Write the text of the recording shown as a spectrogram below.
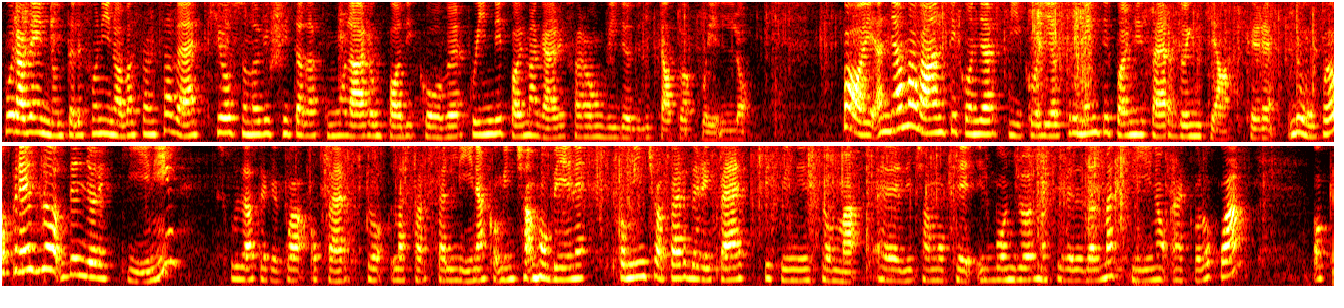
pur avendo un telefonino abbastanza vecchio sono riuscita ad accumulare un po' di cover quindi poi magari farò un video dedicato a quello. Poi andiamo avanti con gli articoli altrimenti poi mi perdo in chiacchiere. Dunque ho preso degli orecchini scusate che qua ho perso la farfallina cominciamo bene. Comincio a perdere i pezzi quindi insomma eh, diciamo che il buongiorno si vede dal mattino eccolo qua. Ok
